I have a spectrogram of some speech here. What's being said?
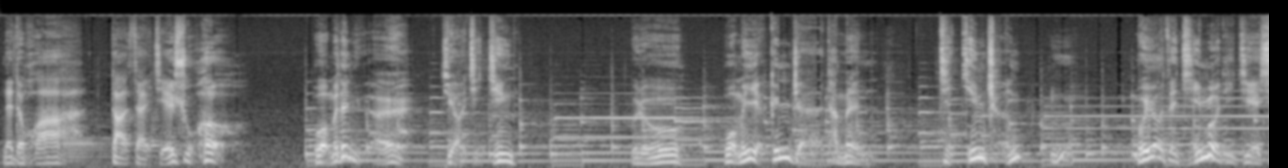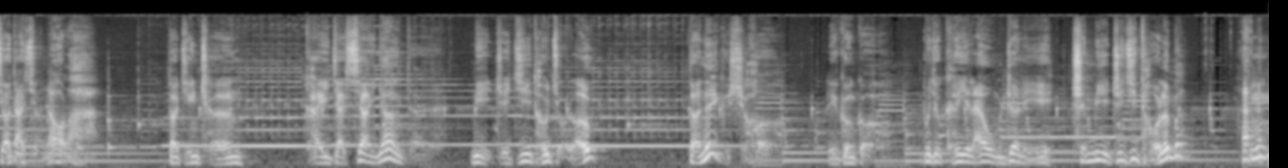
那的话，大赛结束后，我们的女儿就要进京，不如我们也跟着他们进京城，不要在即墨地界小打小闹了，到京城开一家像样的蜜汁鸡头酒楼。到那个时候，李公公不就可以来我们这里吃蜜汁鸡头了吗？嗯，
